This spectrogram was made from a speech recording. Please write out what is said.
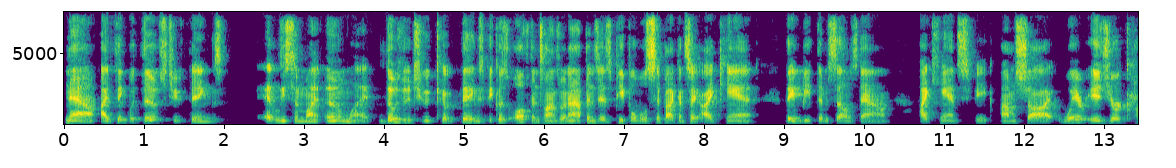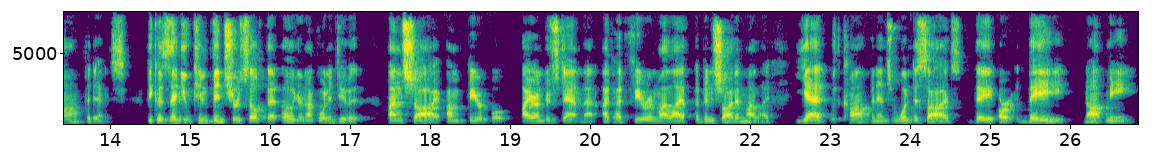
Now, I think with those two things, at least in my own life, those are the two things because oftentimes what happens is people will sit back and say, I can't. They beat themselves down. I can't speak. I'm shy. Where is your confidence? Because then you convince yourself that, oh, you're not going to do it. I'm shy. I'm fearful. I understand that. I've had fear in my life. I've been shy in my life. Yet with confidence, one decides they are, they, not me,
